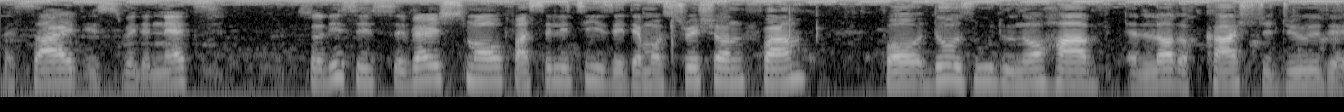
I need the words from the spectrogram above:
the side is with the net. So this is a very small facility, it's a demonstration farm for those who do not have a lot of cash to do the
